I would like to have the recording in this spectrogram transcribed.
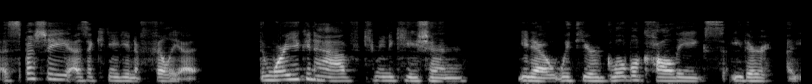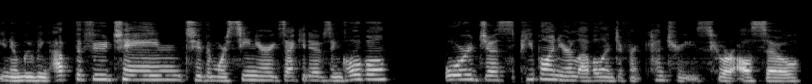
especially as a canadian affiliate the more you can have communication you know with your global colleagues either you know moving up the food chain to the more senior executives in global or just people on your level in different countries who are also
